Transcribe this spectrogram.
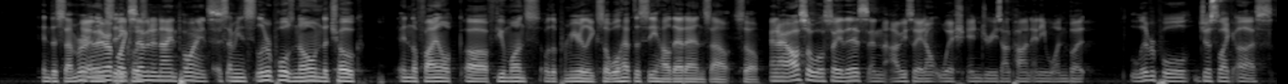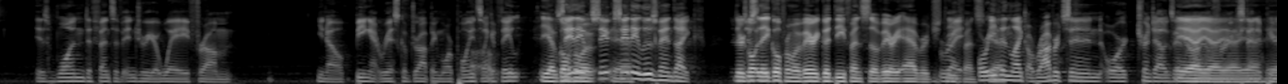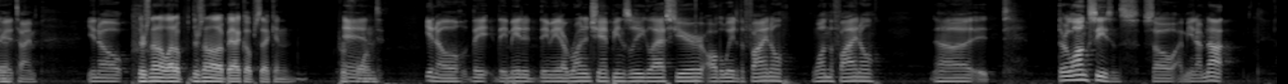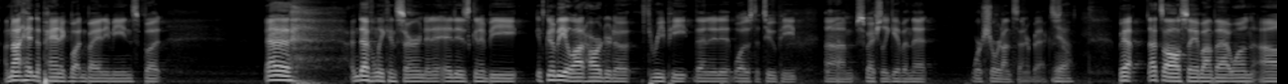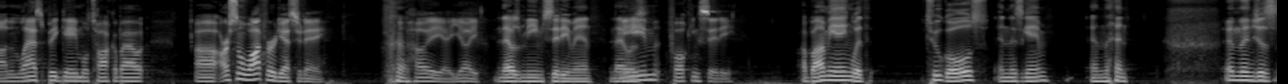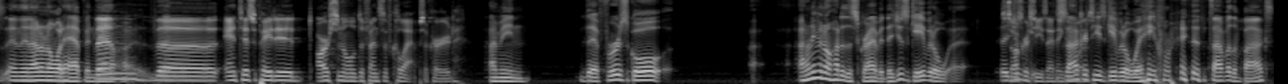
in December. yeah, and they're up City like closed- seven to nine points. I mean, Liverpool's known to choke in the final uh, few months of the Premier League, so we'll have to see how that ends out. So And I also will say this, and obviously I don't wish injuries upon anyone, but Liverpool, just like us, is one defensive injury away from, you know, being at risk of dropping more points. like if they yeah, say they say, say they lose Van Dijk, they're go, just- they go from a very good defense to a very average right, defense, or yeah. even like a Robertson or Trent Alexander Yeah, yeah, for an extended period of time, you know, there's not a lot of there's not a lot of backups that can perform. And you know they they made a they made a run in Champions League last year, all the way to the final, won the final. Uh, it they're long seasons, so I mean I'm not I'm not hitting the panic button by any means, but uh, I'm definitely concerned, and it, it is going to be it's going to be a lot harder to three-peat than it, it was to two-peat, um, especially given that we're short on center backs. so. yeah. But yeah, that's all I'll say about that one. Uh, then the last big game we'll talk about uh, Arsenal Watford yesterday. Hi, ay, ay. That was meme city, man. That was Meme fucking city. Aubameyang with two goals in this game, and then and then just and then I don't know what happened, man. Then I- the anticipated Arsenal defensive collapse occurred. I mean, the first goal. I- don't even know how to describe it. They just gave it away. Uh, they just Sokratis, g- I think. Sokratis gave it away right at the top of the box,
